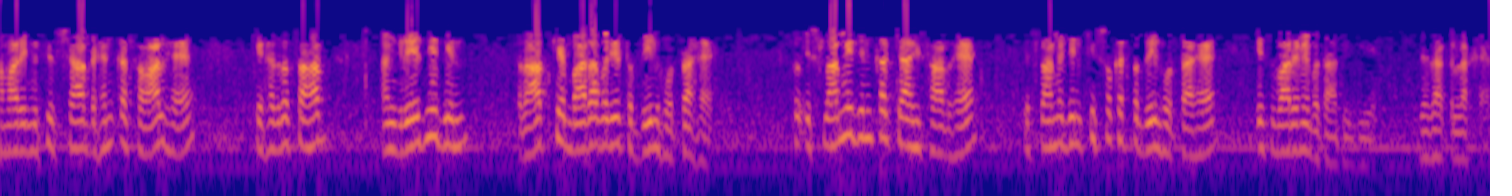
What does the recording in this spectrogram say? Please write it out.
ہماری مسز شاہ بہن کا سوال ہے کہ حضرت صاحب، انگریزی دن رات کے بارہ بجے تبدیل ہوتا ہے۔ تو اسلامی دن کا کیا حساب ہے؟ اسلامی دن کس وقت تبدیل ہوتا ہے؟ اس بارے میں بتا دیجیے جزاک اللہ خیر۔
